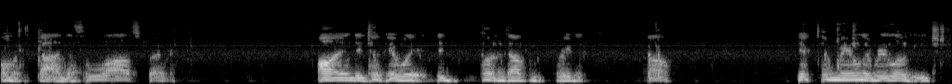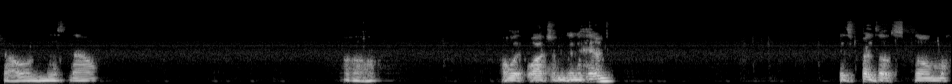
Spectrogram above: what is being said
Oh my god, that's a lot of spread. Oh, and they took it away, they toned it down from 3 to... Oh. You have to manually reload each shell in this now. Oh. Oh wait, watch, I'm gonna hit him. It spreads out so much.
